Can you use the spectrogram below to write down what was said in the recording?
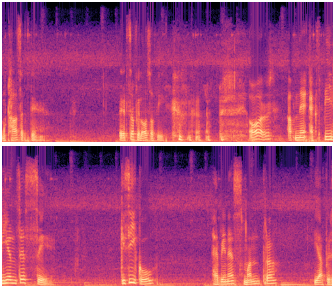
उठा सकते हैं। इट्स अ फिलोसफी और अपने एक्सपीरियंसेस से किसी को हैप्पीनेस मंत्र या फिर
